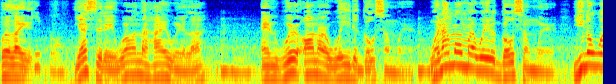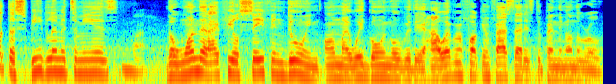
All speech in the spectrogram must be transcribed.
But like, People. yesterday, we're on the highway, la. hmm and we're on our way to go somewhere. When I'm on my way to go somewhere, you know what the speed limit to me is? What? The one that I feel safe in doing on my way going over there, however fucking fast that is, depending on the road.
